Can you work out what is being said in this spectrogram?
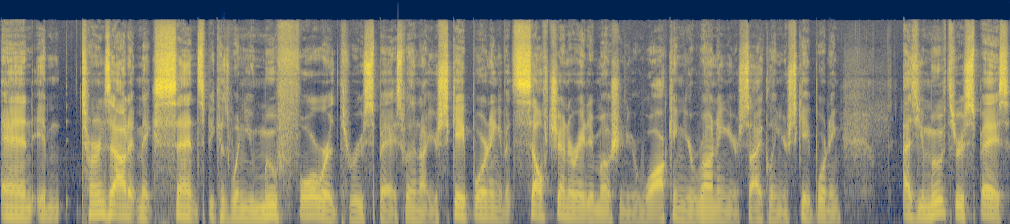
And it turns out it makes sense because when you move forward through space, whether or not you're skateboarding, if it's self generated motion, you're walking, you're running, you're cycling, you're skateboarding, as you move through space,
